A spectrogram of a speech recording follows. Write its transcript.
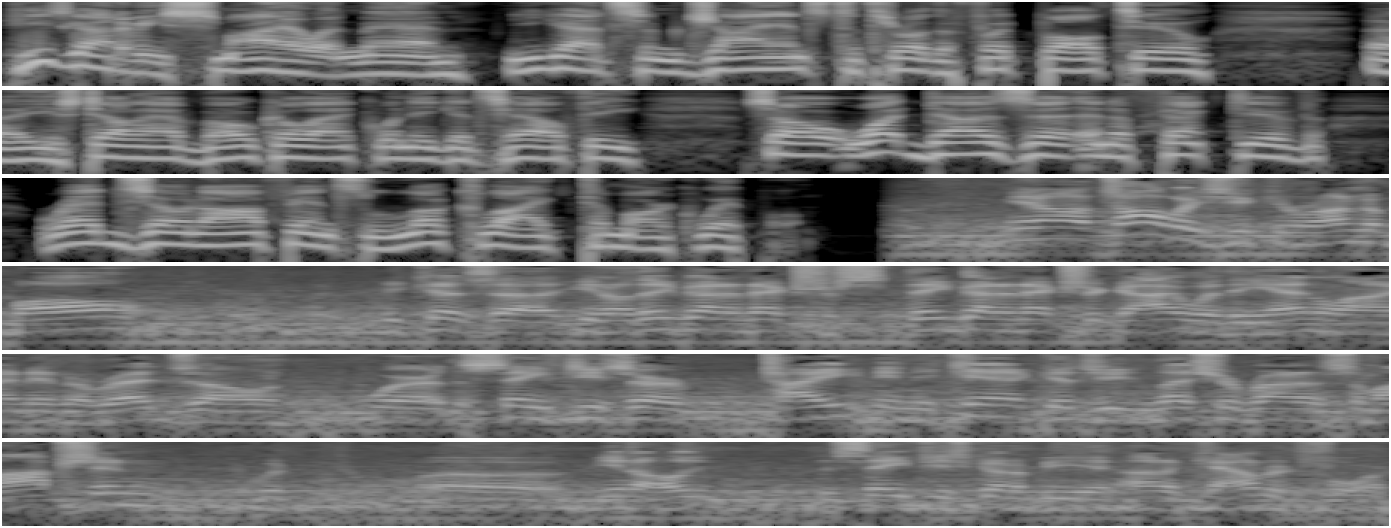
He's got to be smiling, man. You got some giants to throw the football to. Uh, you still have Vokolek when he gets healthy. So, what does a, an effective red zone offense look like to Mark Whipple? You know, it's always you can run the ball because uh, you know they've got an extra they've got an extra guy with the end line in the red zone where the safeties are tight and you can't because you, unless you're running some option, uh, you know the safety's going to be unaccounted for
